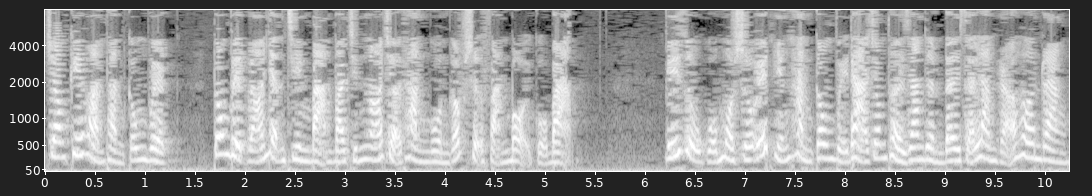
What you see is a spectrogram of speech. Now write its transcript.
trong khi hoàn thành công việc, công việc đó nhận chìm bạn và chính nó trở thành nguồn gốc sự phản bội của bạn. Ví dụ của một số ít những hành công vĩ đại trong thời gian gần đây sẽ làm rõ hơn rằng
